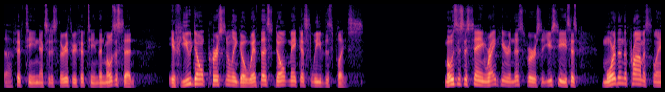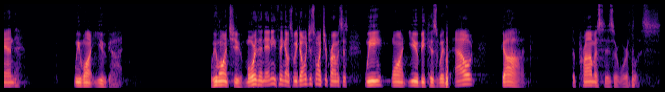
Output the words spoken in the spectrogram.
uh, 15, Exodus 33 15, then Moses said, if you don't personally go with us, don't make us leave this place. Moses is saying right here in this verse that you see, he says, More than the promised land, we want you, God. We want you more than anything else. We don't just want your promises, we want you because without God, the promises are worthless.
